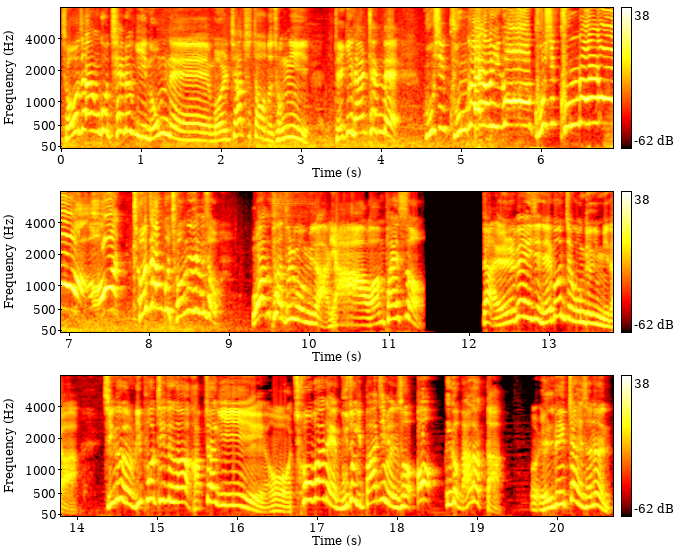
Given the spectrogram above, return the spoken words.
저장고 체력이 높네. 멀티 하초 타워도 정리 되긴 할 텐데. 99인가요 이거? 99인가요? 어 저장고 정리되면서 완파 들고 옵니다. 야 완파했어 자, 엘베 이제 네 번째 공격입니다. 지금 리포티드가 갑자기 어, 초반에 무적이 빠지면서 어 이거 막았다. 어, 엘베 입장에서는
